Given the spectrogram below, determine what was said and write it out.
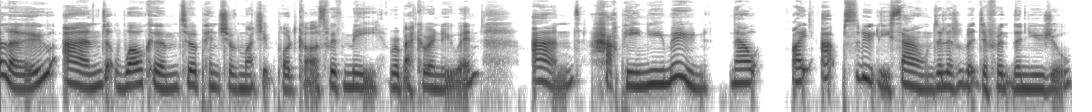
Hello and welcome to a Pinch of Magic podcast with me, Rebecca Anuwin, and happy new moon. Now, I absolutely sound a little bit different than usual.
